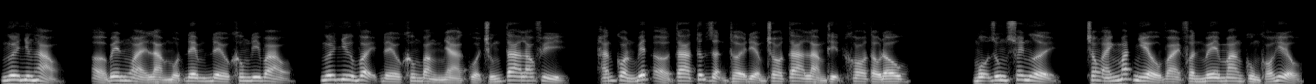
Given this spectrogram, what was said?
ngươi nhưng hảo, ở bên ngoài làm một đêm đều không đi vào, ngươi như vậy đều không bằng nhà của chúng ta lao phì, hắn còn biết ở ta tức giận thời điểm cho ta làm thịt kho tàu đâu. Mộ Dung xoay người, trong ánh mắt nhiều vài phần mê mang cùng khó hiểu.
